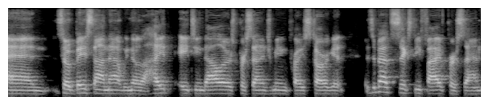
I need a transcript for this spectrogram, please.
and so based on that we know the height $18 percentage meaning price target is about 65%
